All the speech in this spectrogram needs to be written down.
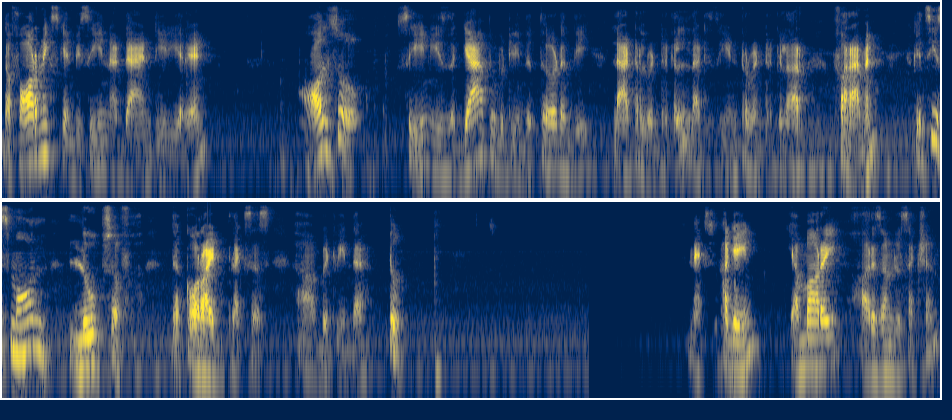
the fornix can be seen at the anterior end. Also seen is the gap between the third and the lateral ventricle, that is the interventricular foramen. You can see small loops of the choroid plexus uh, between the two. Next, again, MRI horizontal section,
